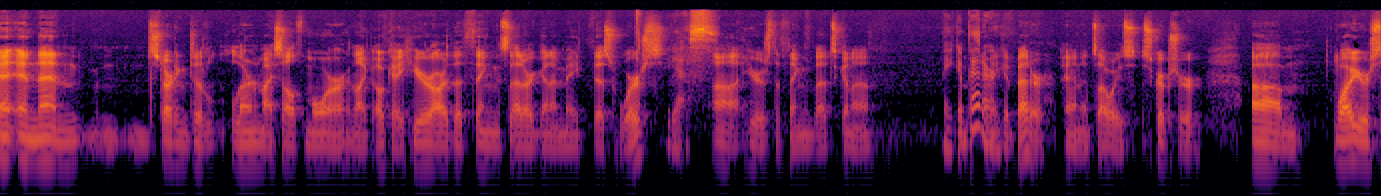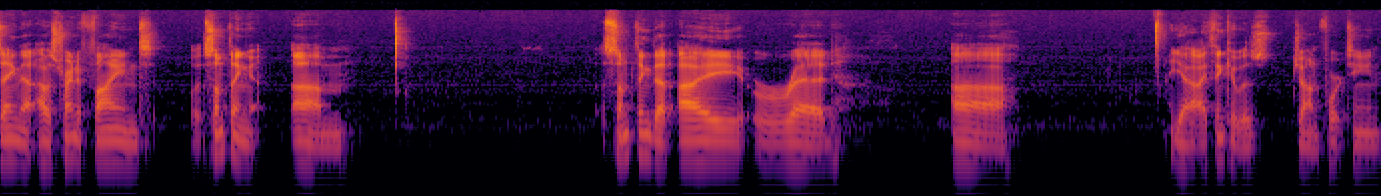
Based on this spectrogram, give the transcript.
and, and then starting to learn myself more. Like okay, here are the things that are gonna make this worse. Yes. Uh, here's the thing that's gonna Make it better. make it better, and it's always scripture. Um, while you were saying that, I was trying to find something, um, something that I read. Uh, yeah, I think it was John fourteen.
